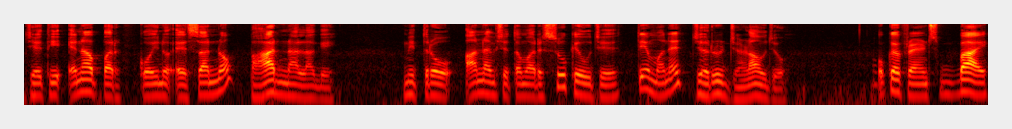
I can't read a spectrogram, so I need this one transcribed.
જેથી એના પર કોઈનો અહેસાનનો ભાર ના લાગે. મિત્રો, આના વિશે તમારે શું કહેવું છે તે મને જરૂર જણાવજો. ઓકે ફ્રેન્ડ્સ બાય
